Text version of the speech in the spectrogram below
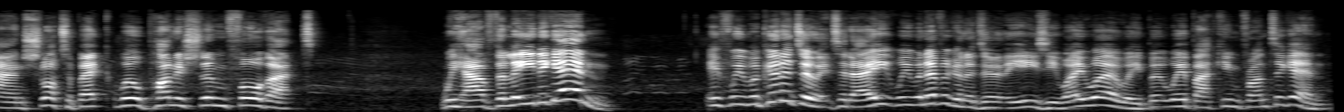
And Schlotterbeck will punish them for that. We have the lead again. If we were going to do it today, we were never going to do it the easy way, were we? But we're back in front again.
